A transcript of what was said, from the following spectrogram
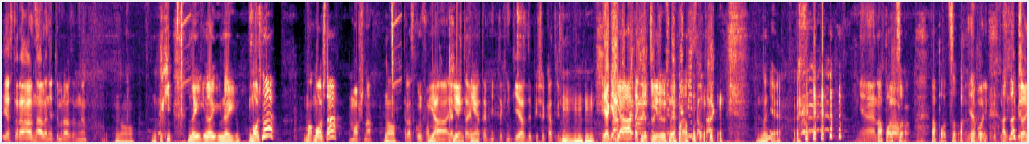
jest to realne, ale nie tym razem, nie? no... No i, no i, no i, no i można? Mo, można? Można. No. Teraz kulfon Ja, na jakieś pięknie. tajemne te- techniki jazdy, pisze Katrin. Jak Ja wygrywałem, techniki to nikt mi różne tak nie mam. Pisał, tak? No nie. Nie, no A po spoko. co? A po co? Nie, bo oni po prostu A wszyscy dlaczego?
